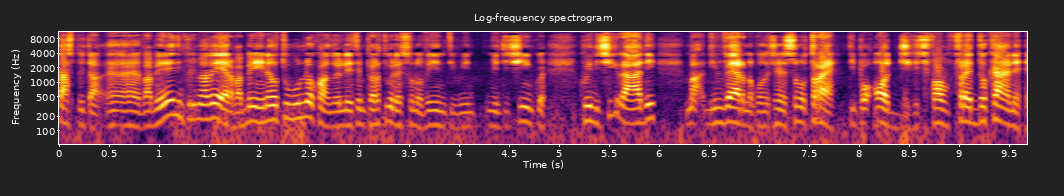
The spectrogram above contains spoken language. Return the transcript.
caspita, eh, va bene in primavera, va bene in autunno quando le temperature sono 20, 25, 15 gradi, ma d'inverno quando ce ne sono 3, tipo oggi che ci fa un freddo cane,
